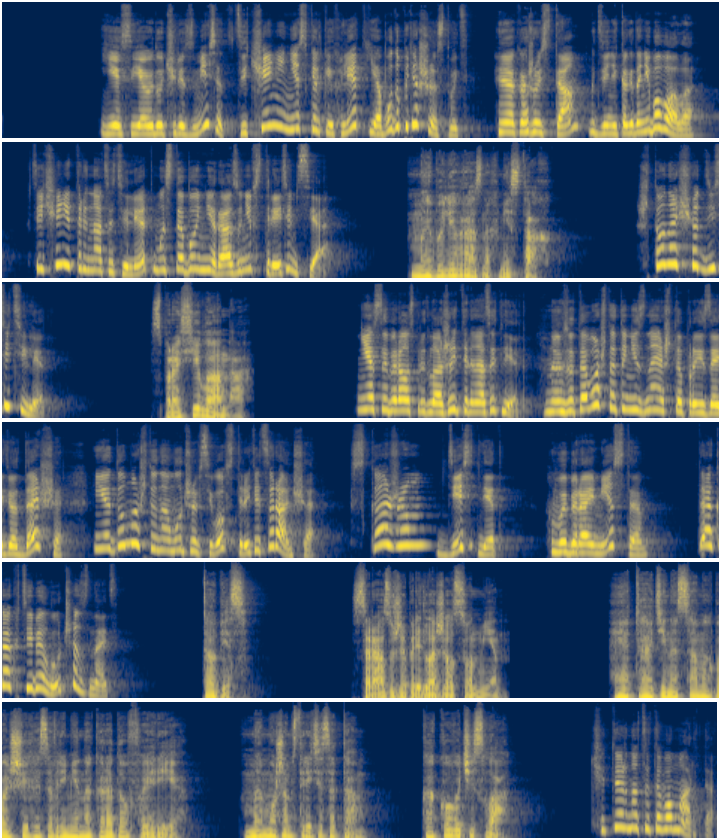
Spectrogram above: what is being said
Если я уйду через месяц, в течение нескольких лет я буду путешествовать и окажусь там, где никогда не бывала. В течение 13 лет мы с тобой ни разу не встретимся. Мы были в разных местах. Что насчет 10 лет? Спросила она. Я собиралась предложить 13 лет, но из-за того, что ты не знаешь, что произойдет дальше, я думаю, что нам лучше всего встретиться раньше. Скажем, 10 лет. Выбирай место, так как тебе лучше знать. Тобис. Сразу же предложил Сон Мин. Это один из самых больших и современных городов Эрии. Мы можем встретиться там. Какого числа? 14 марта.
